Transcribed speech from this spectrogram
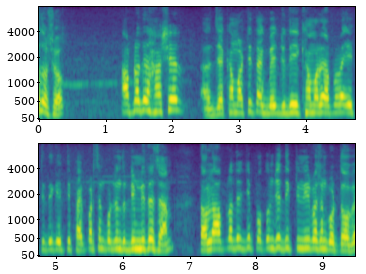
প্রিয় দর্শক, আপনাদের হাঁসের যে খামারটি থাকবে, যদি এই খামারে আপনারা এইটি থেকে এইটটি ফাইভ পার্সেন্ট পর্যন্ত ডিম নিতে চান, তাহলে আপনাদের যে প্রথম যে দিকটি নির্বাচন করতে হবে,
